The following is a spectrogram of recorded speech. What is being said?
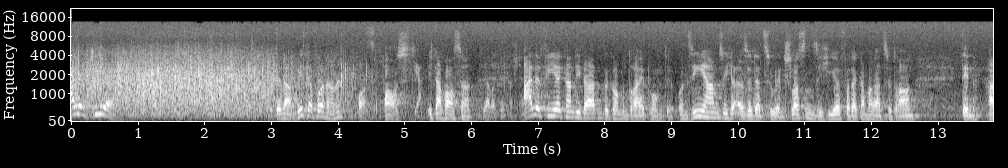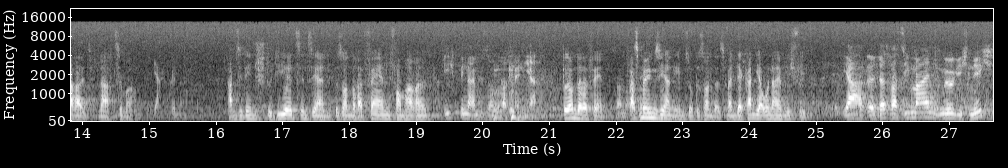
Alle vier. Genau. Wie ist der Vorname? Horst. Horst. Ja. Ich darf Horst sagen. Ja, aber. Alle vier Kandidaten bekommen drei Punkte. Und Sie haben sich also dazu entschlossen, sich hier vor der Kamera zu trauen, den Harald nachzumachen. Ja, genau. Haben Sie den studiert? Sind Sie ein besonderer Fan vom Harald? Ich bin ein besonderer Fan, ja. Besonderer Fan. Besonderer Was Fan. mögen Sie an ihm so besonders? Ich meine, der kann ja unheimlich viel. Ja, äh, das, was Sie meinen, möge ich nicht.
